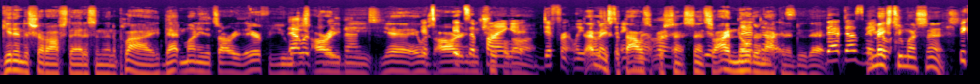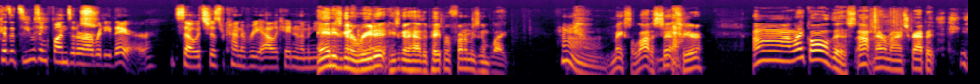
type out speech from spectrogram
get into shut off status and then apply. That money that's already there for you That would just would already be prevent- yeah, it was it's, already it's applying it on. differently. That though, makes a thousand incremental. Right. percent sense. So I know That they're not going to do that. That does make It makes a- too much sense. because it's using funds that are already there. So it's just kind of reallocating them. And, And he's going to read way. it. He's going to have the paper in front of him. He's going to be like, hmm, makes a lot of sense here. Uh, I like all this. Oh, never mind. Scrap it.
